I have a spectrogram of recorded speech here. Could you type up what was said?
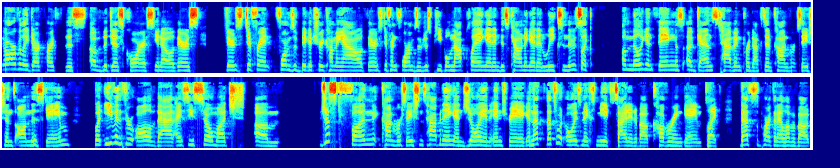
there are really dark parts of this of the discourse you know there's there's different forms of bigotry coming out. There's different forms of just people not playing it and discounting it and leaks. And there's like a million things against having productive conversations on this game but even through all of that, I see so much um, just fun conversations happening and joy and intrigue. And that's that's what always makes me excited about covering games. Like that's the part that I love about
